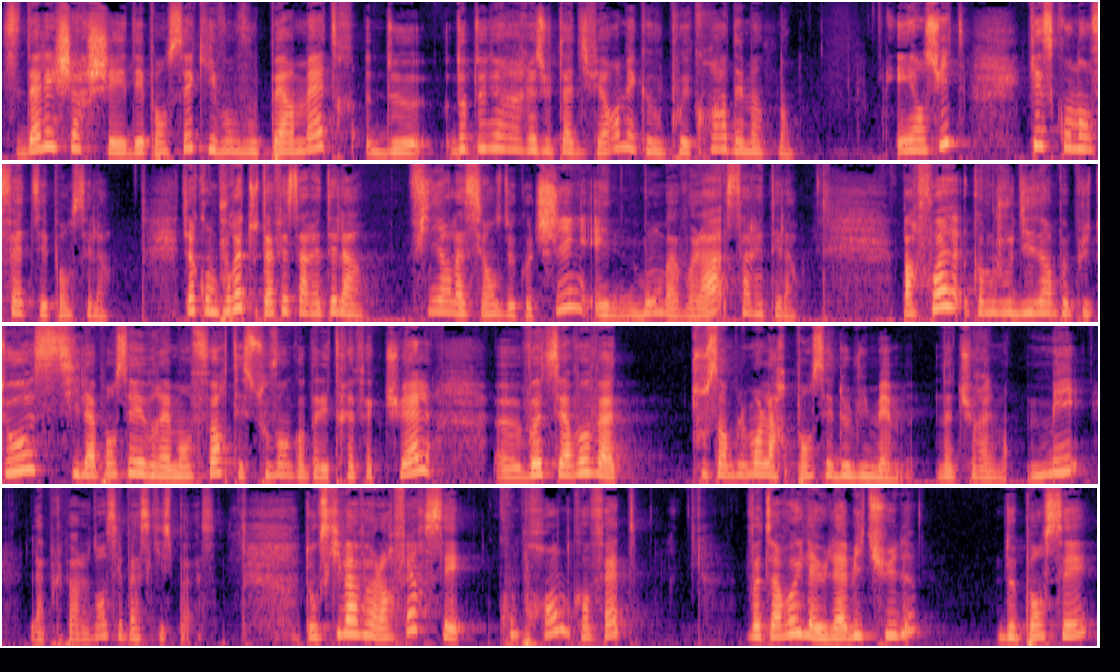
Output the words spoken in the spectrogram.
C'est d'aller chercher des pensées qui vont vous permettre d'obtenir un résultat différent mais que vous pouvez croire dès maintenant. Et ensuite, qu'est-ce qu'on en fait de ces pensées-là? C'est-à-dire qu'on pourrait tout à fait s'arrêter là, finir la séance de coaching et bon bah voilà, s'arrêter là. Parfois, comme je vous disais un peu plus tôt, si la pensée est vraiment forte, et souvent quand elle est très factuelle, euh, votre cerveau va tout simplement la repenser de lui-même, naturellement. Mais la plupart du temps, c'est pas ce qui se passe. Donc ce qu'il va falloir faire, c'est comprendre qu'en fait, votre cerveau, il a eu l'habitude de penser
